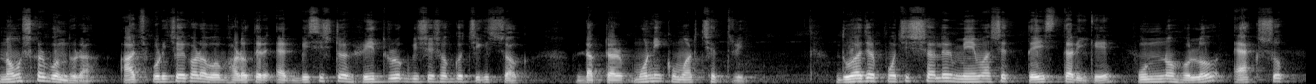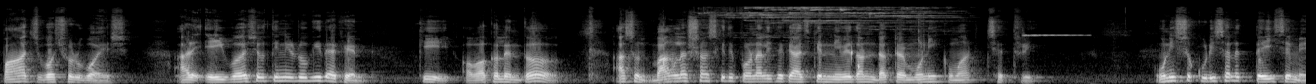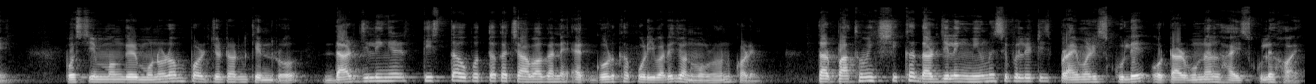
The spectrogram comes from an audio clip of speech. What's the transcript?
নমস্কার বন্ধুরা, আজ পরিচয় করাবো ভারতের এক বিশিষ্ট হৃদরোগ বিশেষজ্ঞ চিকিৎসক, ডাক্তার মণি কুমার ছেত্রী দু সালের মে মাসের তেইশ তারিখে পূর্ণ হলো একশো পাঁচ বছর বয়স। আর এই বয়সেও তিনি রোগী দেখেন? কি, অবাক হলেন তো? আসুন বাংলার সংস্কৃতি প্রণালী থেকে আজকের নিবেদন ডাক্তার মণি কুমার ছেত্রী। উনিশশো কুড়ি সালের তেইশে মে পশ্চিমবঙ্গের মনোরম পর্যটন কেন্দ্র দার্জিলিংয়ের তিস্তা উপত্যকা চা বাগানে এক গোর্খা পরিবারে জন্মগ্রহণ করেন। তার প্রাথমিক শিক্ষা দার্জিলিং মিউনিসিপ্যালিটি প্রাইমারি স্কুলে ও টার্বুনাল হাই স্কুলে হয়।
